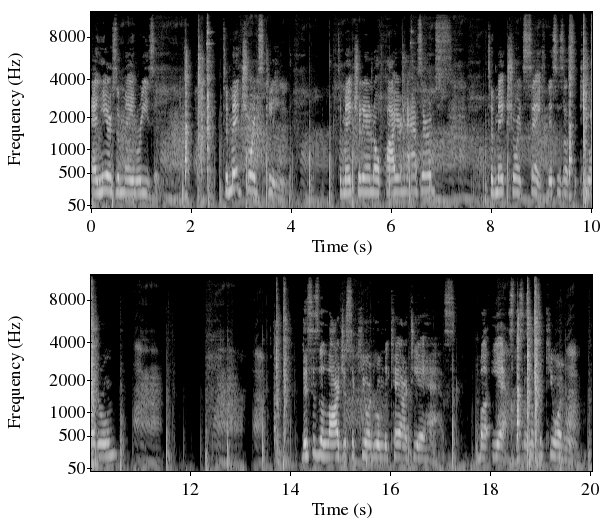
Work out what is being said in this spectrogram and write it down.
and here's the main reason. To make sure it's clean. To make sure there are no fire hazards to make sure it's safe. This is a secured room. This is the largest secured room the KRTA has. But yes, this is a secured room.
